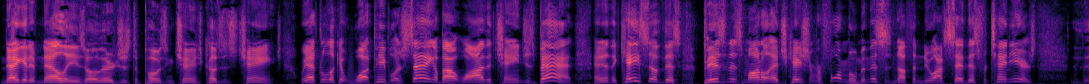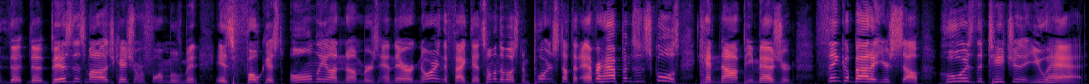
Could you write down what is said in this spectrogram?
negative Nellies. Oh, they're just opposing change because it's change. We have to look at what people are saying about why the change is bad. And in the case of this business model education reform movement, this is nothing new. I've said this for 10 years. The, the business model education reform movement is focused only on numbers and they're ignoring the fact that some of the most important stuff that ever happens in schools cannot be measured. Think about it yourself. Who is the teacher that you had?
